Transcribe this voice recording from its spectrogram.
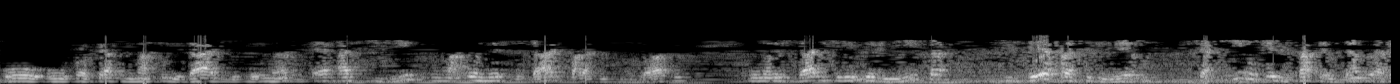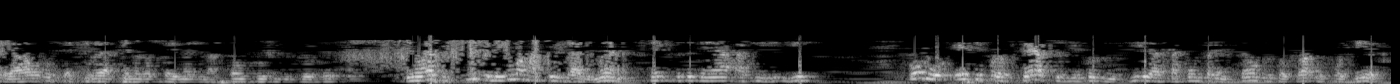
o, o processo de maturidade do ser humano é adquirir uma honestidade para com si próprio, uma honestidade que lhe permita dizer para si mesmo se aquilo que ele está pensando é real ou se aquilo é apenas a sua imaginação, fruto do seu e não é possível nenhuma maturidade humana sem que você tenha atingido isso. Como esse processo de produzir essa compreensão do seu próprio poder,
